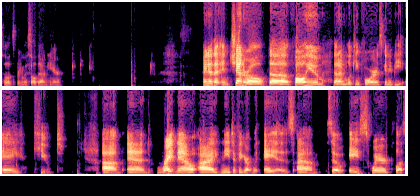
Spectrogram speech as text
so let's bring this all down here. I know that in general, the volume that I'm looking for is going to be A cubed. Um, and right now I need to figure out what A is. Um, so A squared plus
